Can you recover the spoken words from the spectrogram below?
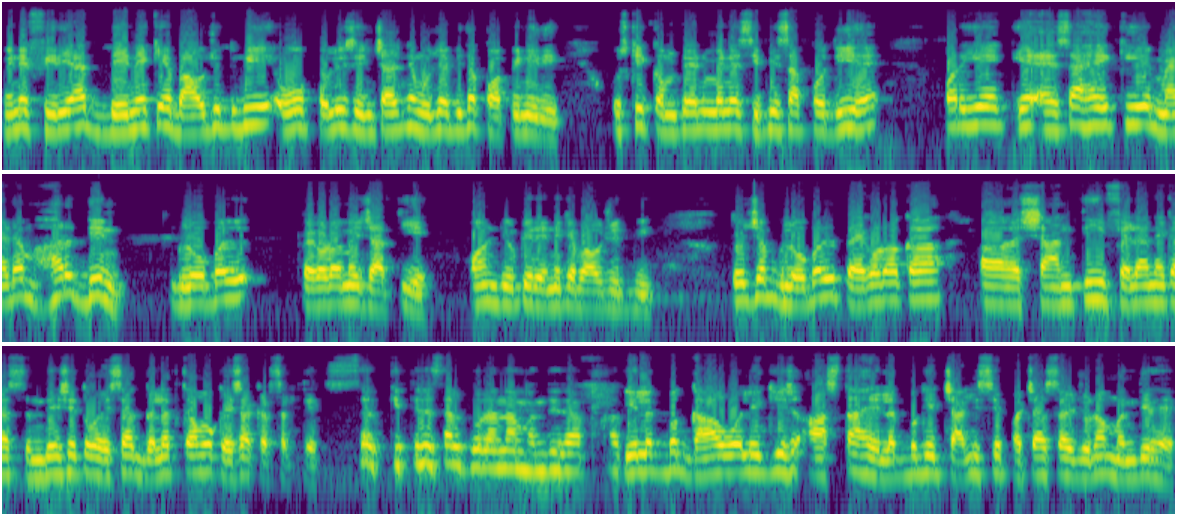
मैंने फिरियाद देने के बावजूद भी वो पुलिस इंचार्ज ने मुझे अभी तक कॉपी नहीं दी। उसकी कंप्लेन मैंने सीपी साहब को दी है। पर ये ये ऐसा है कि ये मैडम हर दिन ग्लोबल पैगोडा में जाती है, ऑन ड्यूटी रहने के बावजूद भी। तो जब ग्लोबल पैगोडा का शांति फैलाने का संदेश है तो ऐसा गलत काम वो कैसा कर सकते हैं? सर कितने साल पुराना मंदिर है आपका? ये लगभग गाँव वाले की आस्था है लगभग ये चालीस से पचास साल जुना मंदिर है।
